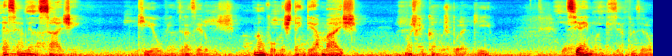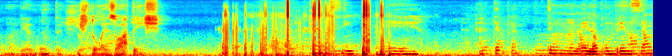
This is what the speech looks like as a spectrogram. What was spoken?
essa é a mensagem que eu vim trazer hoje. Não vou me estender mais, nós ficamos por aqui. Se a irmã quiser fazer alguma pergunta, estou às ordens. Quero sim. É, até para ter uma melhor compreensão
